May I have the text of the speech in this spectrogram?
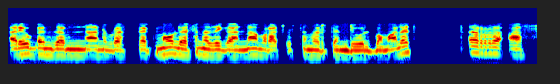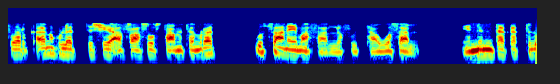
ቀሪው ገንዘብና ንብረት ደግሞ ለስነ ዜጋና መራጮች ትምህርት እንዲውል በማለት ጥር አስር ቀን ሁለት ሺ አስራ ሶስት ዓመተ ምህረት ውሳኔ ማሳለፉ ይታወሳል። ይህንን ተከትሎ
